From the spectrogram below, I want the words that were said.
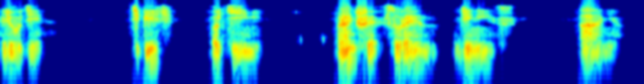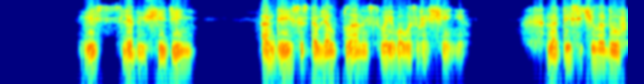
люди. Теперь Окими, раньше Сурен, Денис, Аня. Весь следующий день Андрей составлял планы своего возвращения. На тысячи ладов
